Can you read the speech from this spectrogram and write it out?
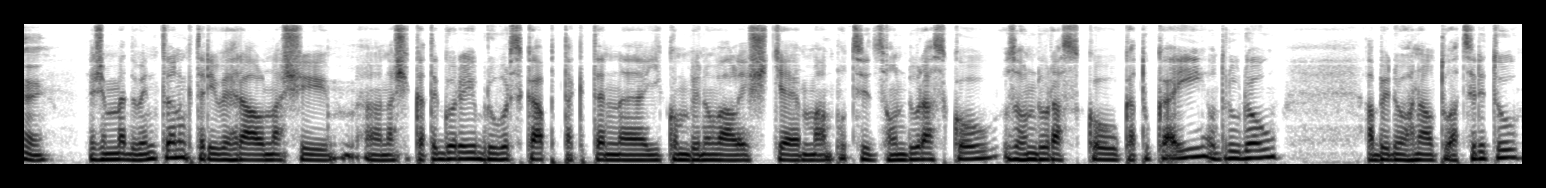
Hej. Takže Matt Winton, který vyhrál naši, eh, naši kategorii Brewers Cup, tak ten eh, ji kombinoval ještě, mám pocit, s honduraskou, s honduraskou katukají odrůdou, aby dohnal tu aciditu.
